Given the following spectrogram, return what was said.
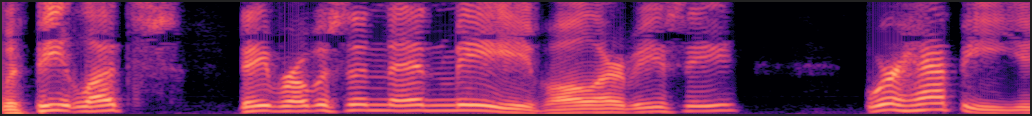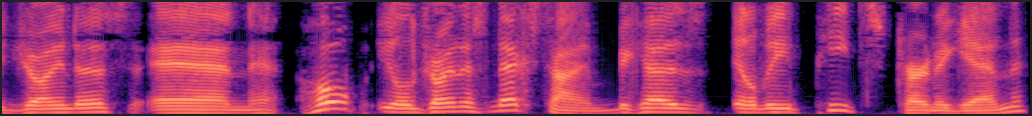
with Pete Lutz, Dave Robeson, and me, Paul RBC. We're happy you joined us and hope you'll join us next time because it'll be Pete's turn again.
